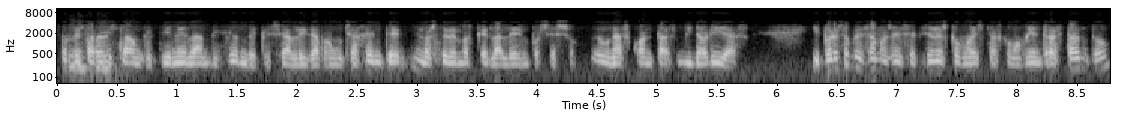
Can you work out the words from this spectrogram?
Porque esta revista, aunque tiene la ambición de que sea leída por mucha gente, nos tenemos que la leen, pues eso, unas cuantas minorías. Y por eso pensamos en secciones como estas, como Mientras Tanto,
